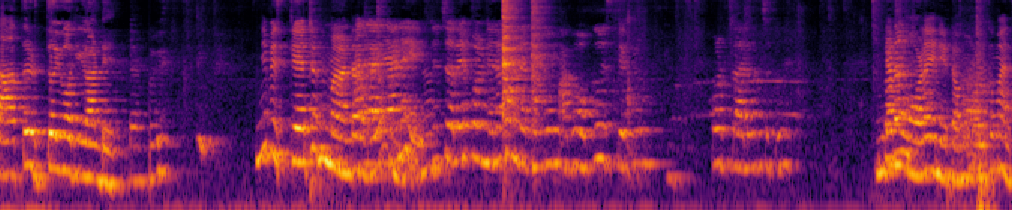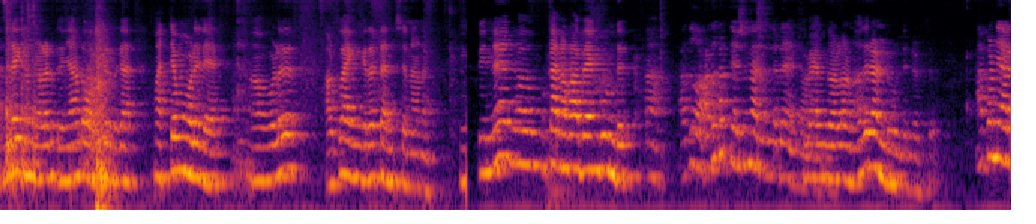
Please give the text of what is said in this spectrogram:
താത്ത എടുത്തു ഒഴിവാക്കി കാണ്ടേ. ഇനി ബിസ്ക്കറ്റ് ഒന്നും വേണ്ട ഞാനേ ചെറിയ പെണ്ണിനെ കൊണ്ടെത്തും അപ്പൊ ഓക്ക് ബിസ്ക്കറ്റും കൊടുക്കാറ് വെച്ചിട്ട്. എന്റെ മോളെ കേട്ടോ മോൾക്ക് മനസ്സിലായി നിങ്ങളുടെ അടുത്ത്. ഞാൻ ഡോക്ടർ എടുക്ക മറ്റേ മോളില്ലേ? അവൾ അവൾക്ക് ഭയങ്കര ടെൻഷനാണ് പിന്നെ കനറാ ബാങ്കും ഉണ്ട്. ബാങ്കുകളാണ്. അത് രണ്ടും ഉണ്ട് എന്റെ അടുത്ത്. അപ്പൊ ഞാൻ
